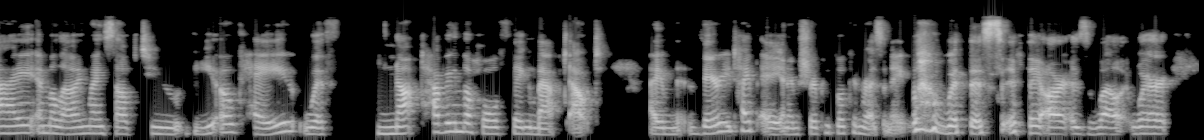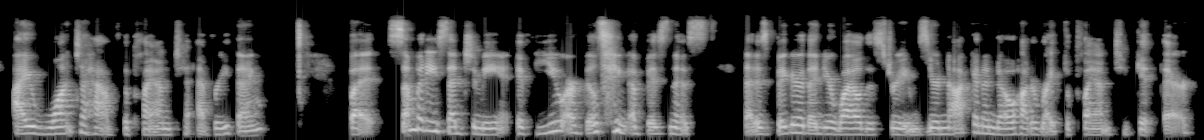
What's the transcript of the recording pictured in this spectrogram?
I am allowing myself to be okay with not having the whole thing mapped out. I'm very type A, and I'm sure people can resonate with this if they are as well, where I want to have the plan to everything. But somebody said to me, if you are building a business that is bigger than your wildest dreams, you're not going to know how to write the plan to get there.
